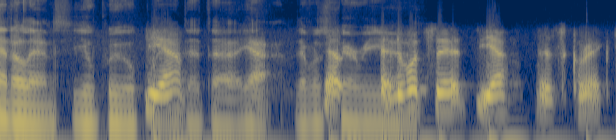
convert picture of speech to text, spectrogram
Netherlands. You, you Yeah. That, uh, yeah, that was very. Uh, what's it? Yeah, that's correct.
